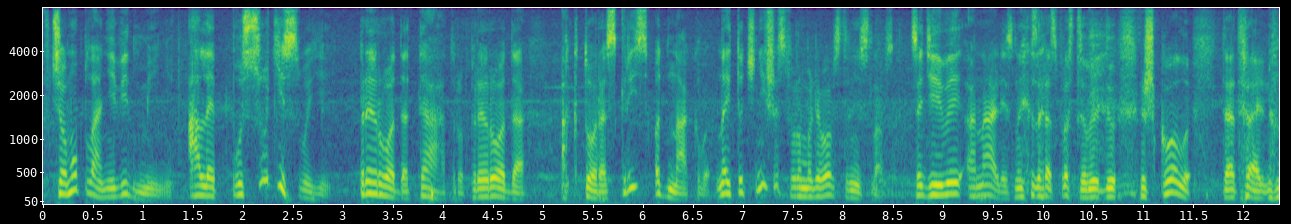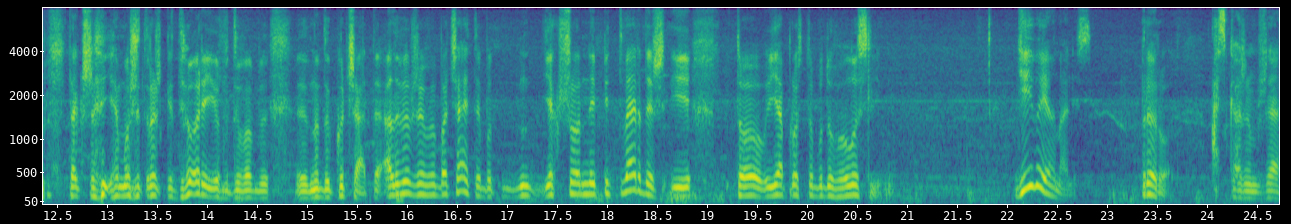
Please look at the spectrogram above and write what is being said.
в цьому плані відмінні. Але по суті своїй природа театру, природа актора скрізь однакова. Найточніше сформулював Станіславський. Це дієвий аналіз. Ну я зараз просто веду школу театральну, так що я може трошки теорію буду вам е, надокучати. Але ви вже вибачайте, бо якщо не підтвердиш, і, то я просто буду голослівним. Дієвий аналіз природи. А скажімо вже,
